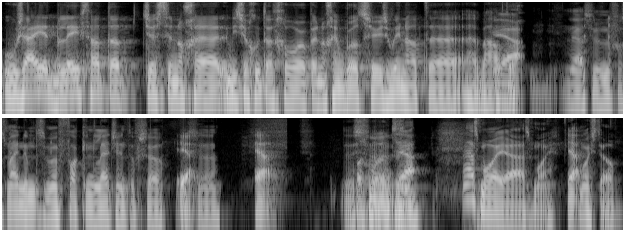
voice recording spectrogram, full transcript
hoe zij het beleefd had dat Justin nog uh, niet zo goed had geworpen en nog geen World Series win had behaald. Ja, ja ze, volgens mij noemden ze hem een fucking legend of zo. Ja, dus, ja. Dus, was mooi om te ja. Ja, is mooi. Ja, is mooi. Ja. Mooi stel.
